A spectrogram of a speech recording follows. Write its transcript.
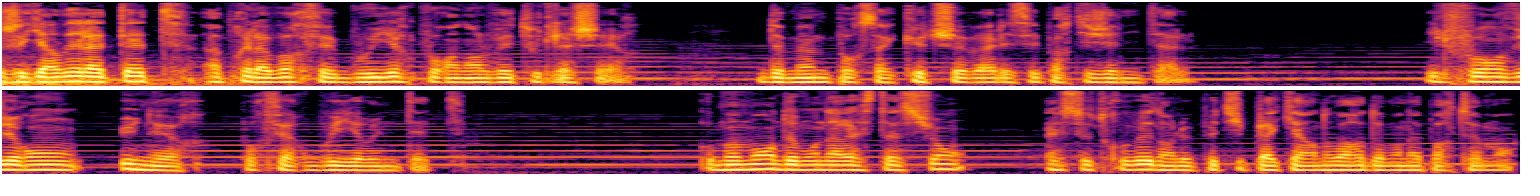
J'ai gardé la tête après l'avoir fait bouillir pour en enlever toute la chair, de même pour sa queue de cheval et ses parties génitales. Il faut environ une heure pour faire bouillir une tête. Au moment de mon arrestation, elle se trouvait dans le petit placard noir de mon appartement.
